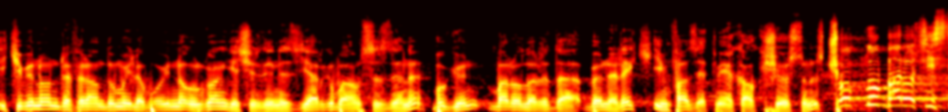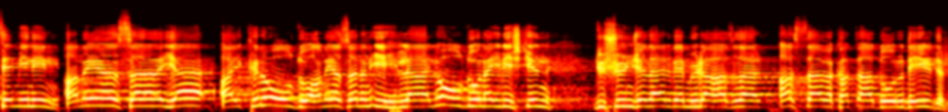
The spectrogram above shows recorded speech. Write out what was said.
2010 referandumuyla boynuna urgan geçirdiğiniz yargı bağımsızlığını bugün baroları da bölerek infaz etmeye kalkışıyorsunuz. Çoklu baro sisteminin anayasaya aykırı olduğu, anayasanın ihlali olduğuna ilişkin düşünceler ve mülahazalar asla ve kata doğru değildir.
